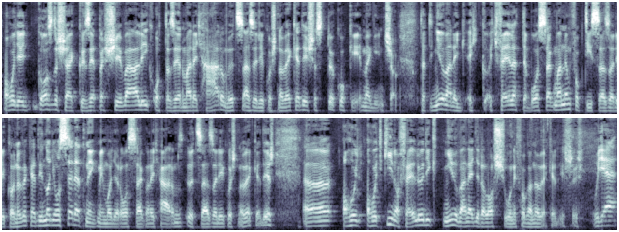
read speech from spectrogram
Ahogy egy gazdaság közepessé válik, ott azért már egy 3-5 százalékos növekedés, ez tök oké, megint csak. Tehát nyilván egy, egy, egy fejlettebb ország már nem fog 10 százalékkal növekedni, nagyon szeretnénk mi Magyarországon egy 3-5 százalékos növekedés. Uh, ahogy, ahogy Kína fejlődik, nyilván egyre lassulni fog a növekedés is. Ugye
